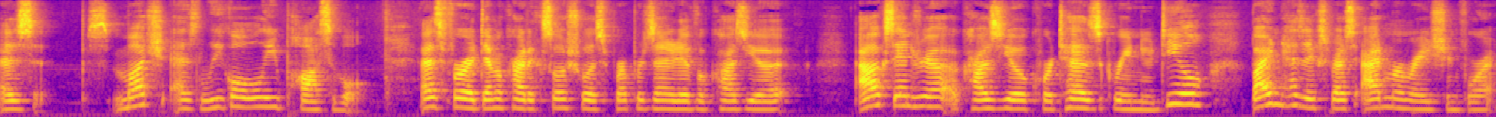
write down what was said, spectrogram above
as much as legally possible. As for a Democratic Socialist Representative Ocasio, Alexandria Ocasio Cortez Green New Deal, Biden has expressed admiration for it,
